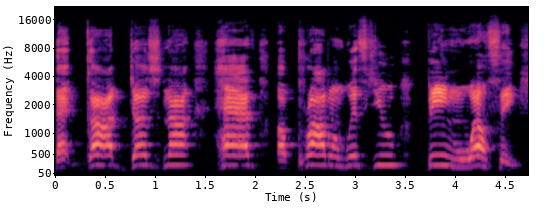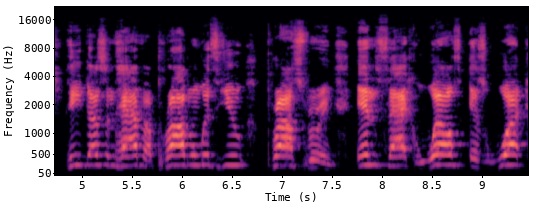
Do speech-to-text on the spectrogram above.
that God does not have a problem with you being wealthy. He doesn't have a problem with you prospering. In fact, wealth is what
